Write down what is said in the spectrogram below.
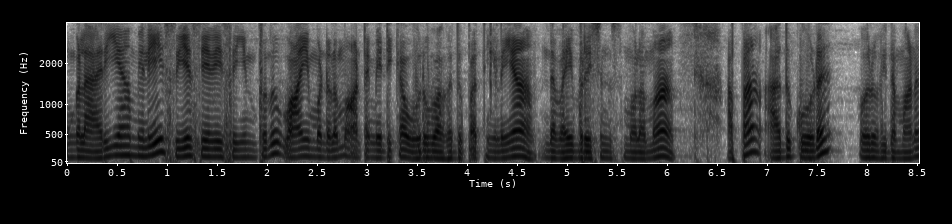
உங்களை அறியாமலேயே சுய சேவை செய்யும் போது வாயுமண்டலமும் ஆட்டோமேட்டிக்காக உருவாகுது பார்த்தீங்க இல்லையா இந்த வைப்ரேஷன்ஸ் மூலமாக அப்போ அது கூட ஒரு விதமான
